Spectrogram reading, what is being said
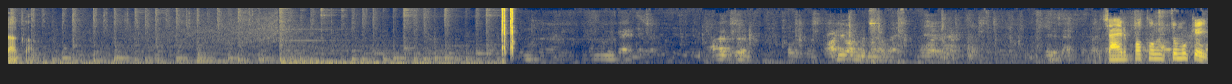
টাকা। চায়ের প্রথম চুমুকেই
